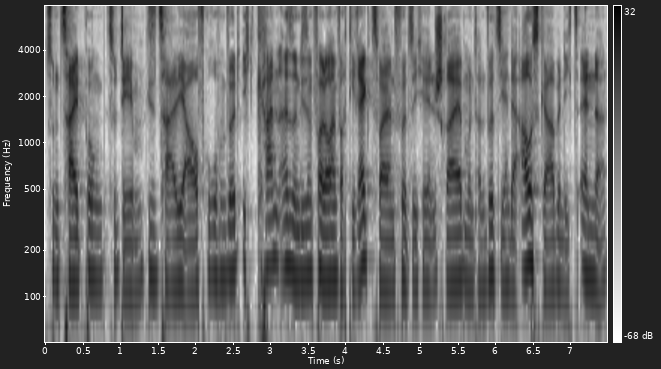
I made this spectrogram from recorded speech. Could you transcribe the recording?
zum Zeitpunkt, zu dem diese Zahl hier aufgerufen wird. Ich kann also in diesem Fall auch einfach direkt 42 hier hinschreiben und dann wird sich an der Ausgabe nichts ändern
